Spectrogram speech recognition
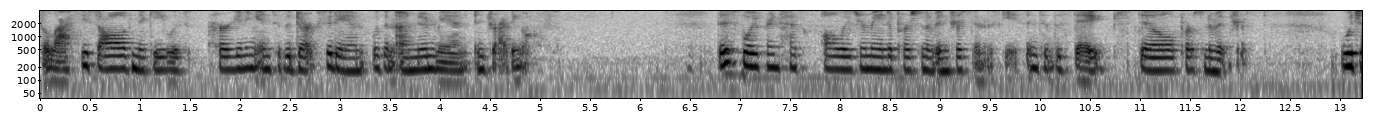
The last he saw of Nikki was her getting into the dark sedan with an unknown man and driving off. This boyfriend has always remained a person of interest in this case, and to this day, still a person of interest. Which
